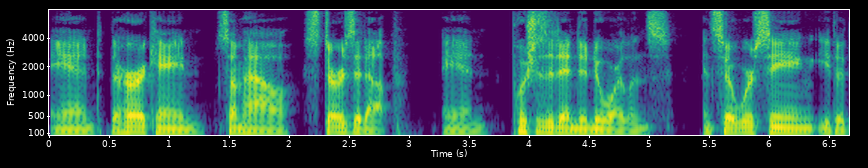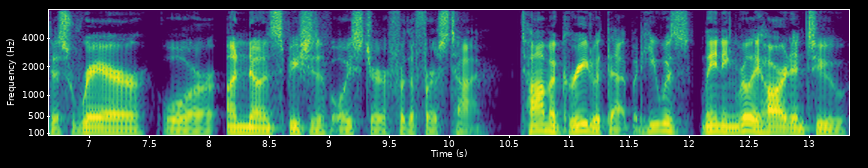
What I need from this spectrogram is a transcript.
and the hurricane somehow stirs it up and pushes it into New Orleans. And so we're seeing either this rare or unknown species of oyster for the first time. Tom agreed with that, but he was leaning really hard into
